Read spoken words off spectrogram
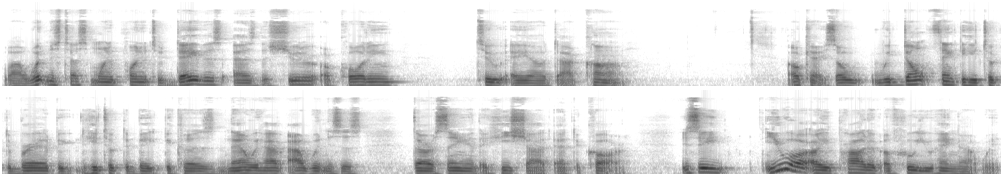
while witness testimony pointed to Davis as the shooter, according to AL.com. Okay, so we don't think that he took the bread, he took the bait because now we have eyewitnesses that are saying that he shot at the car. You see, you are a product of who you hang out with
